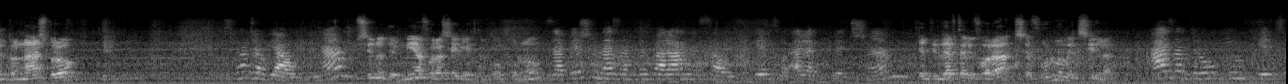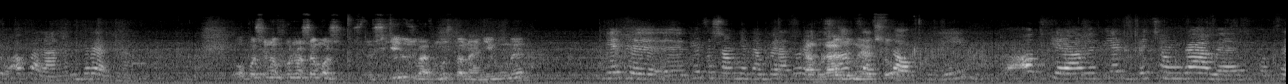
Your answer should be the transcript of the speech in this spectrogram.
linii. τον άσπρο Ψήνονται μία φορά σε ηλεκτρικό φούρνο. Για την δεύτερη φορά σε φούρνο με ξύλα. Από την άλλη, φούρνο με δρέμνα. Όπως είναι ο φούρνος, στους χίλιους βαθμούς τον ανοίγουμε. Τα βγάζουμε ασώμα. Το ανοίγουμε. Το ανοίγουμε. Το ανοίγουμε. Ανοίγουμε. Το ανοίγουμε. Το ανοίγουμε. Το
